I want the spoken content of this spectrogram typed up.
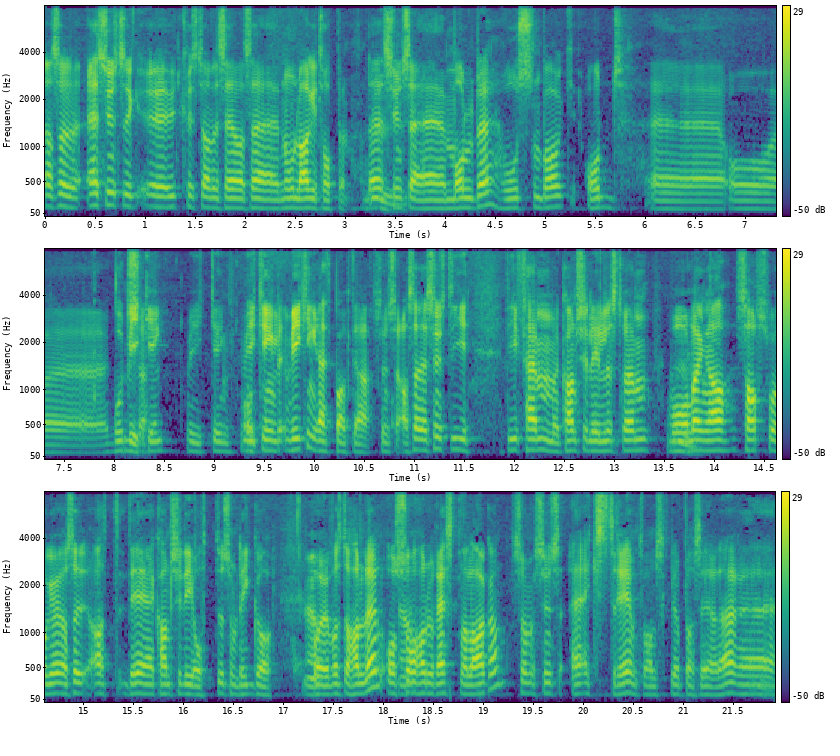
altså, jeg syns det eh, utkrystalliserer seg noen lag i toppen. Det Mm. syns jeg er Molde, Rosenborg, Odd uh, og uh, Godset. Viking. Viking. Viking. Viking rett bak der, syns jeg. Altså, jeg synes de, de fem, kanskje Lillestrøm, Vålerenga, Sarpsborg òg, altså, at det er kanskje de åtte som ligger på Ja. øverste halvdel. Og så Ja. har du resten av lagene, som jeg syns er ekstremt vanskelig å plassere der. Uh,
